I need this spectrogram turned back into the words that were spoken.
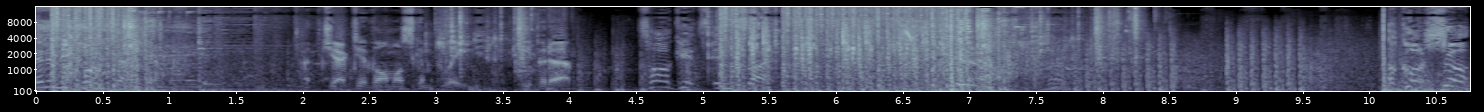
Enemy contact. Objective almost complete. Keep it up. Targets in sight. I got shot.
